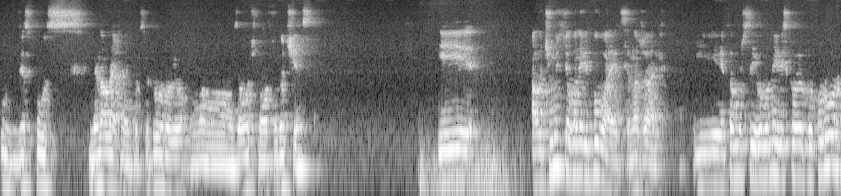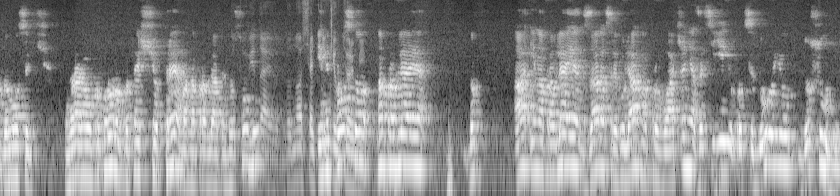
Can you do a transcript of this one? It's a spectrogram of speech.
у зв'язку з неналежною процедурою о, заочного судочинства. І... Але чомусь цього не відбувається, на жаль. І в тому числі головний військовий прокурор доносить генеральному прокурору про те, що треба направляти до суду, доносять і не просто направляє до а і направляє зараз регулярно провадження за цією процедурою до суду.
